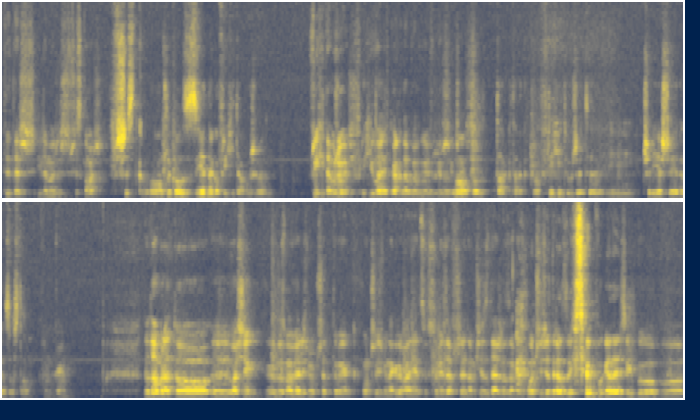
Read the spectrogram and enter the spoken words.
Ty też ile jeszcze? Wszystko masz? Wszystko. No tylko z jednego free hita użyłem. Free hita użyłeś. Free I wildcarda pewnie w pierwszej No to tak, tak. No free hit użyty, i, czyli jeszcze jeden został. Okej. No dobra, to y, właśnie rozmawialiśmy przed tym, jak włączyliśmy nagrywanie, co w sumie zawsze nam się zdarza, zamiast włączyć od razu i sobie pogadać, jak było, bo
